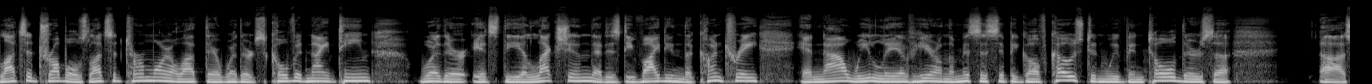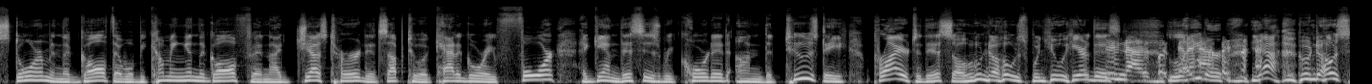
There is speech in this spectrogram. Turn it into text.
Lots of troubles, lots of turmoil out there, whether it's COVID 19, whether it's the election that is dividing the country. And now we live here on the Mississippi Gulf Coast, and we've been told there's a uh, storm in the Gulf that will be coming in the Gulf. And I just heard it's up to a category four. Again, this is recorded on the Tuesday prior to this. So who knows when you hear this later? yeah, who knows,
